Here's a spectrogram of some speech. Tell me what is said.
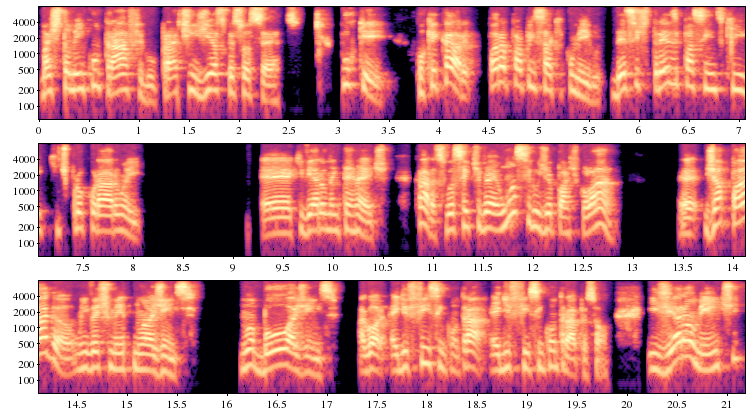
mas também com tráfego para atingir as pessoas certas. Por quê? Porque, cara, para para pensar aqui comigo, desses 13 pacientes que, que te procuraram aí, é, que vieram na internet, cara, se você tiver uma cirurgia particular, é, já paga um investimento numa agência, numa boa agência. Agora, é difícil encontrar? É difícil encontrar, pessoal. E geralmente,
